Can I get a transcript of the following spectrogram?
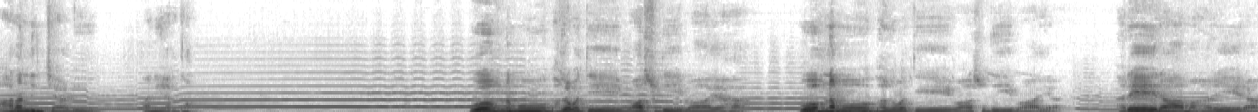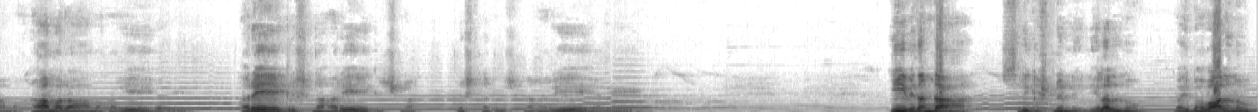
ఆనందించాడు అని అర్థం. ఓం నమో భగవతే వాసుదేవాయ. ఓం నమో భగవతే వాసుదేవాయ. హరే రామ హరే రామ రామ రామ హరే హరే. హరే కృష్ణ హరే కృష్ణ కృష్ణ కృష్ణ హరే హరే. ఈ విధంగా శ్రీకృష్ణుని లీలలను వైభవాలను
